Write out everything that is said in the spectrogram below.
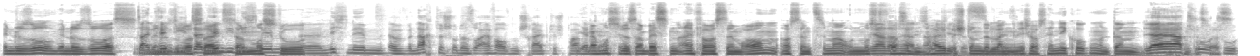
wenn du so, wenn du sowas, dein wenn Handy, du sowas sagst, Handy dann musst neben, du äh, nicht neben äh, Nachttisch oder so einfach auf dem Schreibtisch parken. Ja, dann musst du das am besten einfach aus deinem Raum, aus deinem Zimmer und musst ja, vorher eine halbe okay, Stunde lang nicht aufs Handy gucken und dann. Ja, ja, true, true.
